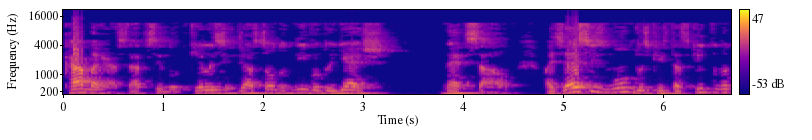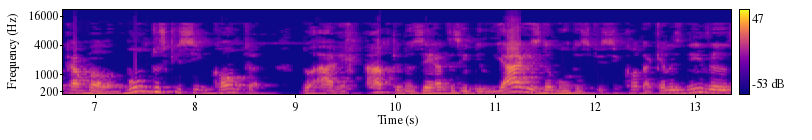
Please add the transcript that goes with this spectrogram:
câmaras Atzilut, que eles já são no nível do Yesh Netzal. Mas esses mundos que está escrito no Kabbalah, mundos que se encontram no Arich Ampio, nos Erantes e milhares de mundos que se encontram, aqueles níveis,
